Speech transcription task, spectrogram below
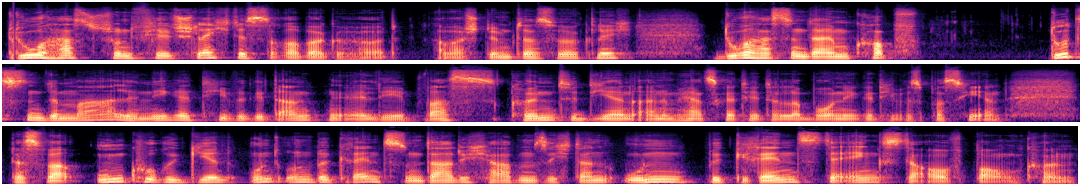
Du hast schon viel Schlechtes darüber gehört. Aber stimmt das wirklich? Du hast in deinem Kopf dutzende Male negative Gedanken erlebt, was könnte dir in einem Herzkatheterlabor Negatives passieren. Das war unkorrigiert und unbegrenzt und dadurch haben sich dann unbegrenzte Ängste aufbauen können.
